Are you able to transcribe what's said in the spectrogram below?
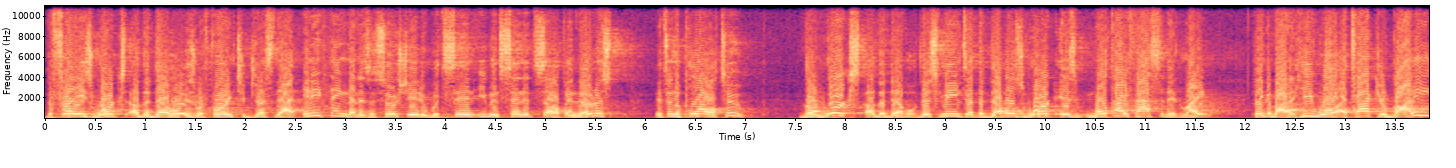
The phrase works of the devil is referring to just that. Anything that is associated with sin, even sin itself. And notice it's in the plural too the works of the devil. This means that the devil's work is multifaceted, right? Think about it. He will attack your body,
